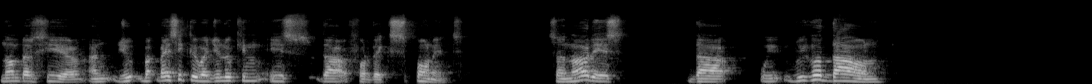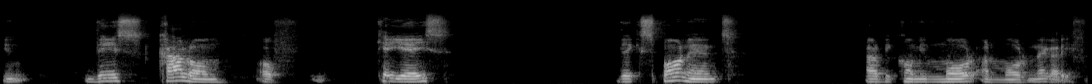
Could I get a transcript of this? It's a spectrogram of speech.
numbers here, and you basically what you're looking is the, for the exponent. So notice that we, we go down in this column of KAs, the exponent are becoming more and more negative.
